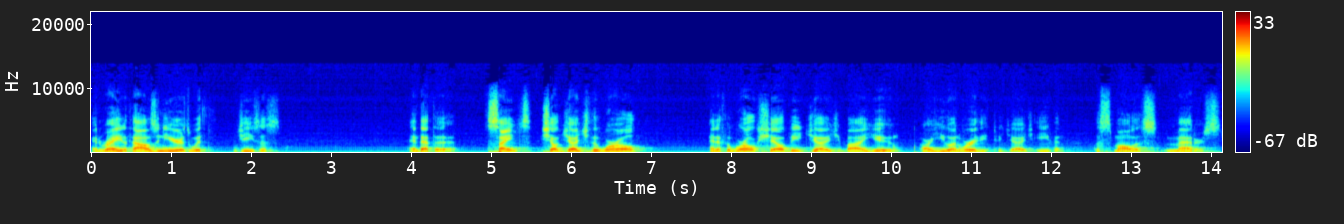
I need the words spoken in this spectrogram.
and reign a thousand years with Jesus, and that the saints shall judge the world. And if the world shall be judged by you, are you unworthy to judge even the smallest matters?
